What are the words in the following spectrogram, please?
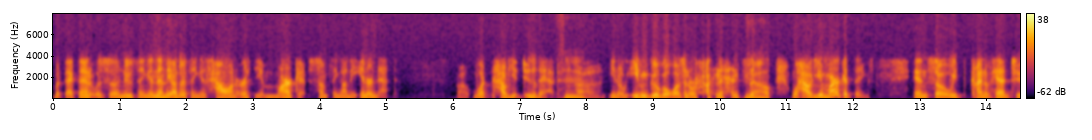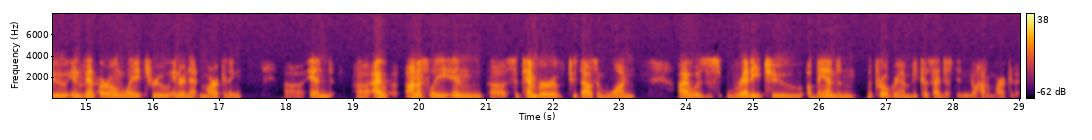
But back then it was a new thing. And then the other thing is how on earth do you market something on the internet? Uh, what? How do you do that? Hmm. Uh, you know, even Google wasn't around then. So, yeah. well, how do you market things? And so we kind of had to invent our own way through internet marketing. Uh, and uh, I honestly, in uh, September of 2001, I was ready to abandon the program because I just didn't know how to market it.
